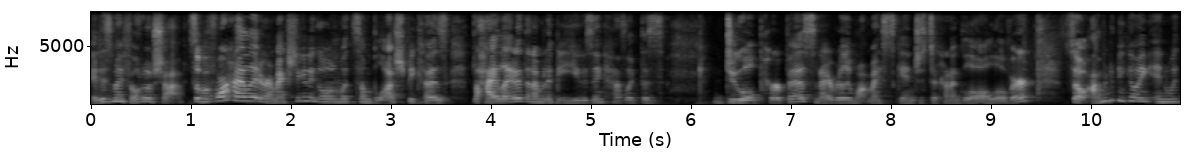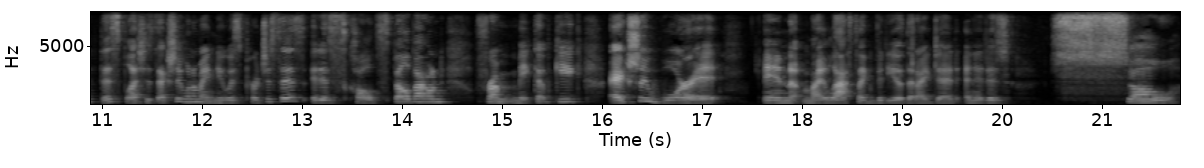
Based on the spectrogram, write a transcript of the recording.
it is my Photoshop. So before highlighter, I'm actually gonna go in with some blush because the highlighter that I'm gonna be using has like this dual purpose and I really want my skin just to kind of glow all over. So I'm gonna be going in with this blush. It's actually one of my newest purchases. It is called Spellbound from Makeup Geek. I actually wore it in my last like video that I did and it is so,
